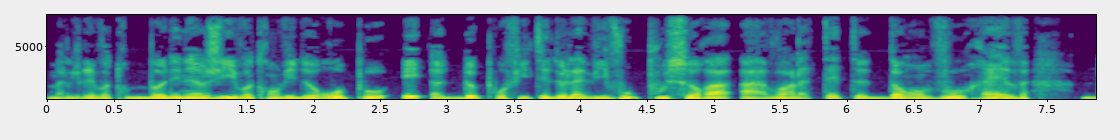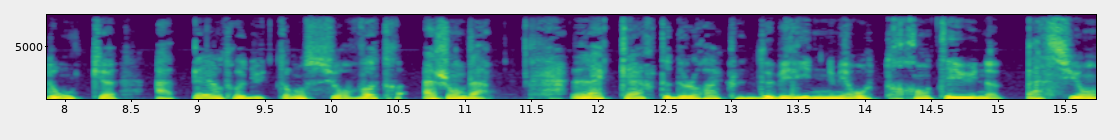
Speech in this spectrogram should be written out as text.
Malgré votre bonne énergie, votre envie de repos et de profiter de la vie vous poussera à avoir la tête dans vos rêves, donc à perdre du temps sur votre agenda. La carte de l'oracle de Béline numéro 31, Passion,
